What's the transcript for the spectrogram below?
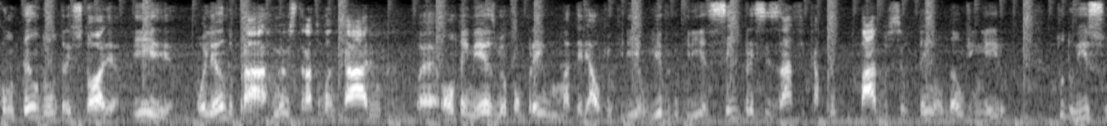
Contando outra história e olhando para o meu extrato bancário, é, ontem mesmo eu comprei um material que eu queria, um livro que eu queria, sem precisar ficar preocupado se eu tenho ou não dinheiro. Tudo isso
